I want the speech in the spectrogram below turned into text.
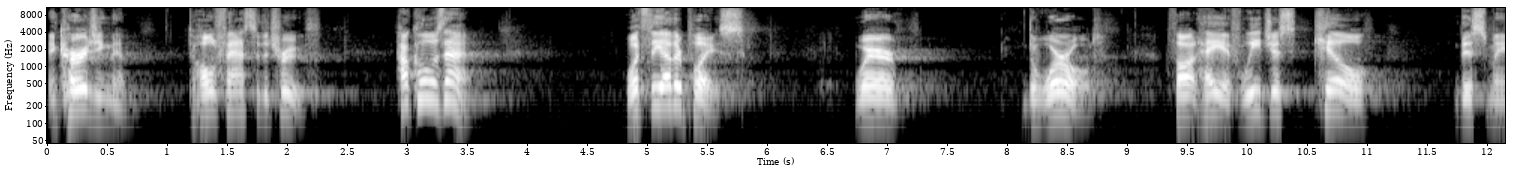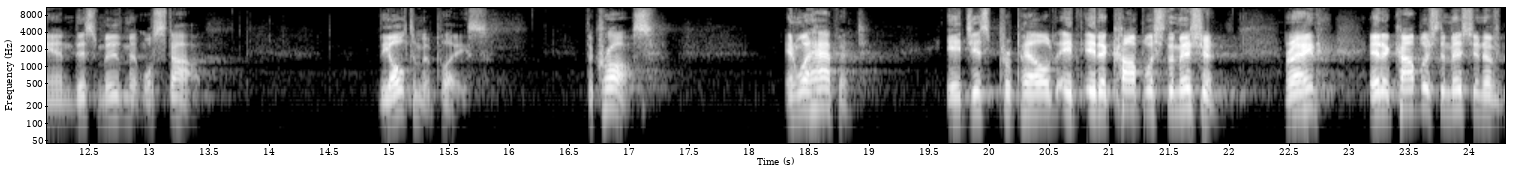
encouraging them to hold fast to the truth. How cool is that? What's the other place where the world thought, hey, if we just kill this man, this movement will stop? The ultimate place, the cross. And what happened? It just propelled, it, it accomplished the mission, right? It accomplished the mission of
